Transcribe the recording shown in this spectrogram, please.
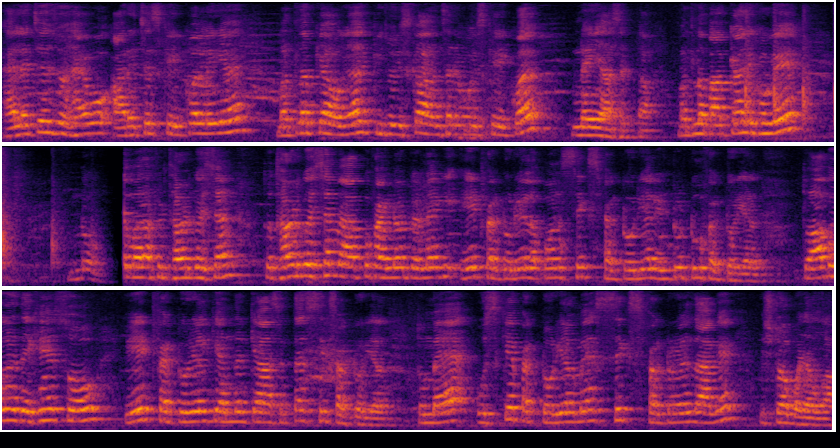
एल जो है वो आर के इक्वल नहीं है। मतलब क्या हो गया कि जो इसका आंसर है वो इसके इक्वल नहीं आ सकता। मतलब आप क्या लिखोगे? No no. हमारा फिर थर्ड क्वेश्चन तो थर्ड क्वेश्चन में आपको फाइंड आउट करना है कि eight factorial upon six factorial into two factorial तो आप अगर देखें सो एट फैक्टोरियल के अंदर क्या आ सकता है? सिक्स फैक्टोरियल तो मैं उसके फैक्टोरियल में सिक्स फैक्टोरियल आगे स्टॉप हो जाऊँगा।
